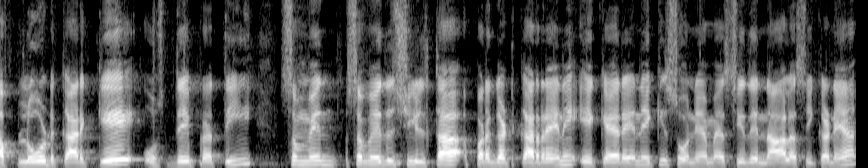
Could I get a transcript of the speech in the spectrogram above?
ਅਪਲੋਡ ਕਰਕੇ ਉਸ ਦੇ ਪ੍ਰਤੀ ਸੰਵੇਦ- ਸੰਵੇਦਨਸ਼ੀਲਤਾ ਪ੍ਰਗਟ ਕਰ ਰਹੇ ਨੇ। ਇਹ ਕਹਿ ਰਹੇ ਨੇ ਕਿ ਸੋਨੀਆ ਮੈਸੀ ਦੇ ਨਾਲ ਅਸੀਂ ਖੜੇ ਹਾਂ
